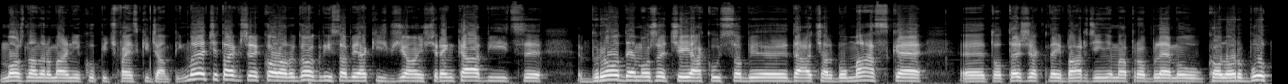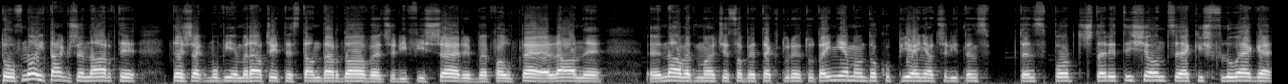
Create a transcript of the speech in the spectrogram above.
można normalnie kupić w pański jumping. Możecie także kolor gogli sobie jakiś wziąć, rękawic, brodę możecie jakąś sobie dać, albo maskę, e, to też jak najbardziej nie ma problemu, kolor butów, no i także narty, też jak mówiłem, raczej te standardowe, czyli Fischery, BVT, Lany, E, Nawet macie sobie te, które tutaj nie mam do kupienia, czyli ten, ten Sport 4000, jakiś Fluege.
